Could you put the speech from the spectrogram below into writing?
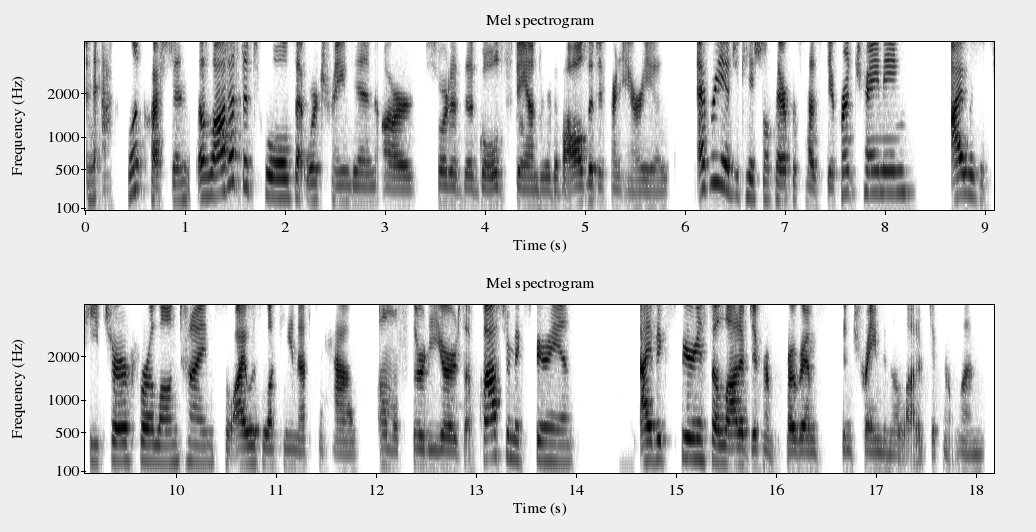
an excellent question. A lot of the tools that we're trained in are sort of the gold standard of all the different areas. Every educational therapist has different training. I was a teacher for a long time, so I was lucky enough to have almost 30 years of classroom experience. I've experienced a lot of different programs, been trained in a lot of different ones.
